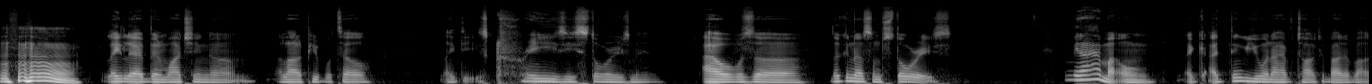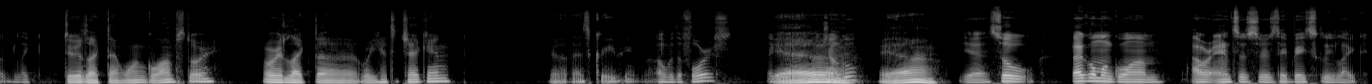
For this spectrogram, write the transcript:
Lately I've been watching um a lot of people tell like these crazy stories, man. I was uh looking at some stories. I mean, I have my own. Like I think you and I have talked about about like Dude, like that one Guam story, or like the where you had to check in. Yo, that's creepy, bro. Oh, with the forest, like in in the Yeah. jungle. Yeah. Yeah. So back home on Guam, our ancestors they basically like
